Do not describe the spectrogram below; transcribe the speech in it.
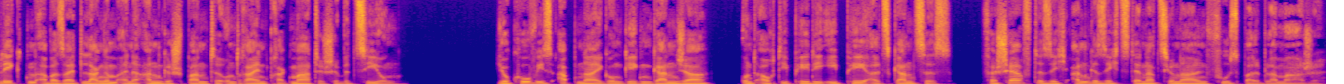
pflegten aber seit langem eine angespannte und rein pragmatische Beziehung. Jokowis Abneigung gegen Ganja und auch die PDIP als Ganzes verschärfte sich angesichts der nationalen Fußballblamage.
